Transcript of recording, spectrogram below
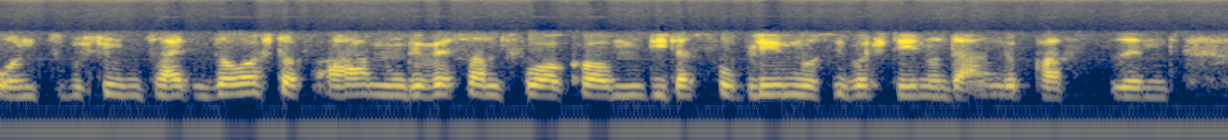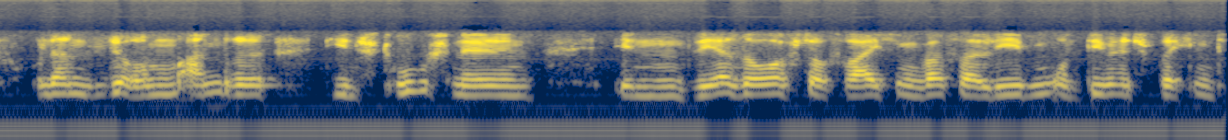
und zu bestimmten Zeiten sauerstoffarmen Gewässern vorkommen, die das problemlos überstehen und da angepasst sind. Und dann wiederum andere, die in stromschnellen, in sehr sauerstoffreichem Wasser leben und dementsprechend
